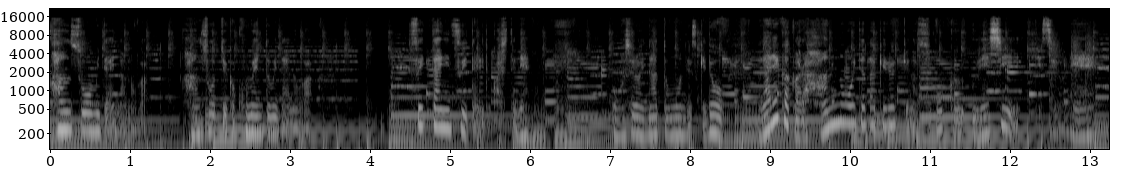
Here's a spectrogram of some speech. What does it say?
感想みたいなのが感想っていうかコメントみたいなのが Twitter についたりとかしてね面白いなと思うんですけど誰かから反応をいただけるっていうのはすごく嬉しいですよね。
